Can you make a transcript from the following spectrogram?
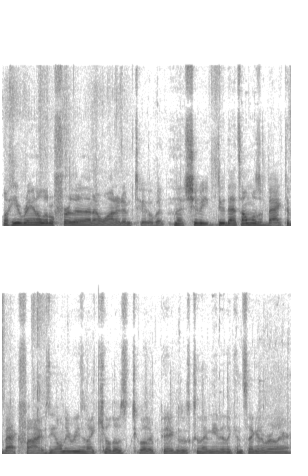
Well, he ran a little further than I wanted him to, but that should be... Dude, that's almost back-to-back -back fives. The only reason I killed those two other pigs was because I needed the consecutive earlier.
